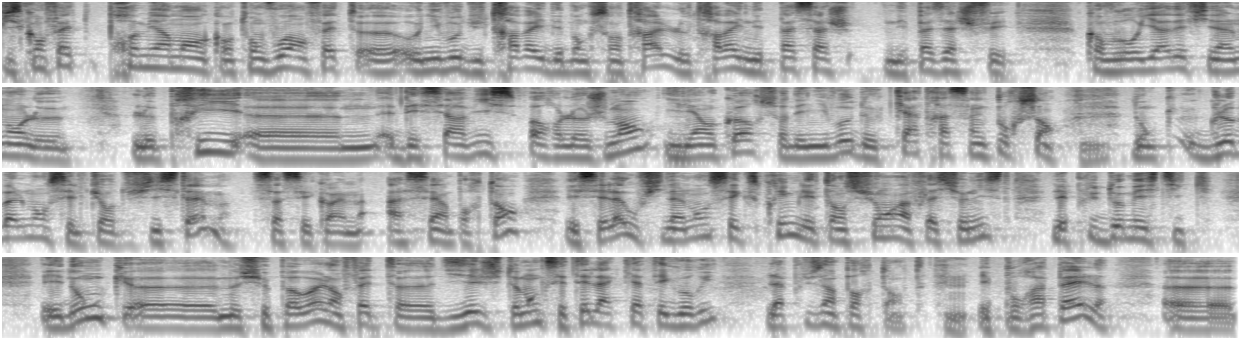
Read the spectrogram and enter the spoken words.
puisqu'en fait, premièrement, quand on voit en fait au niveau du travail des banques centrales, le travail n'est pas, n'est pas achevé. Quand vous regardez finalement le, le prix des services hors logement, il est encore sur des niveaux de 4 à 5% donc globalement, c'est le cœur du système, ça c'est quand même assez important, et c'est là où finalement s'expriment les tensions inflationnistes les plus domestiques. Et donc, euh, M. Powell en fait euh, disait justement que c'était la catégorie la plus importante. Et pour rappel, euh,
